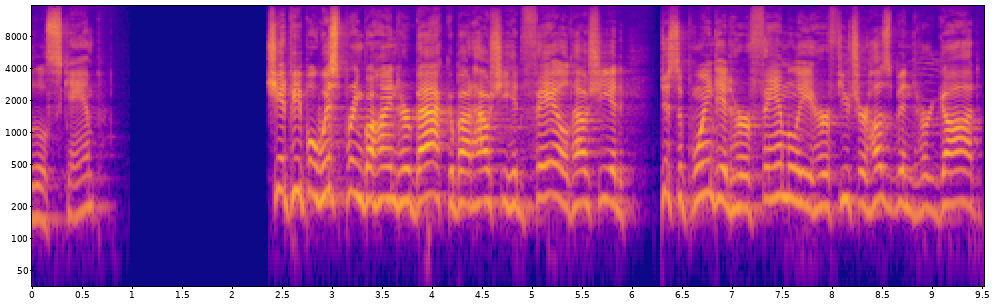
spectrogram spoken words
little scamp. She had people whispering behind her back about how she had failed, how she had disappointed her family, her future husband, her God.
